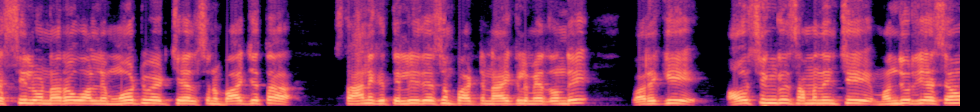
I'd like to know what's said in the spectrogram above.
ఎస్సీలు ఉన్నారో వాళ్ళని మోటివేట్ చేయాల్సిన బాధ్యత స్థానిక తెలుగుదేశం పార్టీ నాయకుల మీద ఉంది. వారికి హౌసింగ్ సంబంధించి మంజూరు చేశాం.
